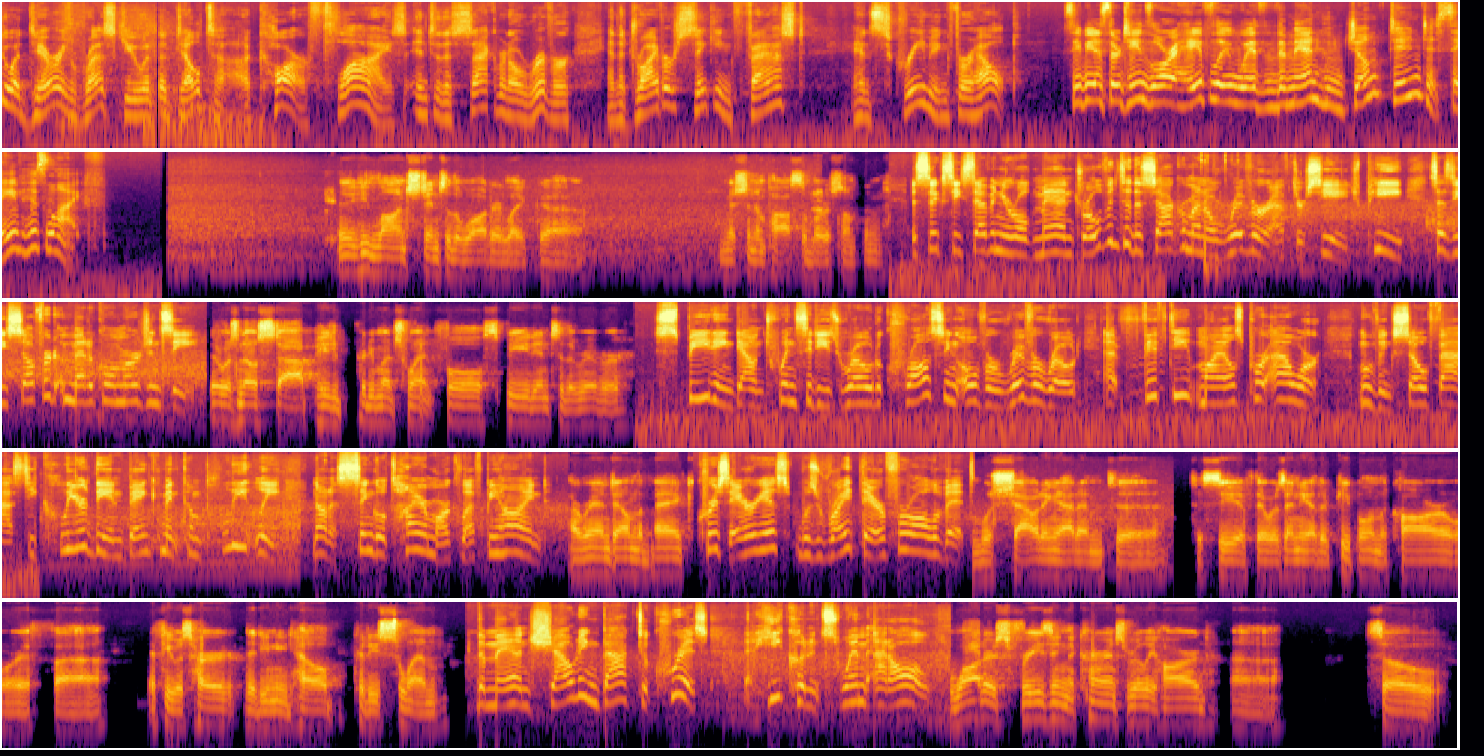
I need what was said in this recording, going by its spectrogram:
To a daring rescue at the Delta, a car flies into the Sacramento River and the driver sinking fast and screaming for help. CBS 13's Laura Haefeli with the man who jumped in to save his life. He launched into the water like uh, Mission Impossible or something. A 67 year old man drove into the Sacramento River after CHP says he suffered a medical emergency. There was no stop. He pretty much went full speed into the river. Speeding down Twin Cities Road, crossing over River Road at 50 miles per hour. Moving so fast, he cleared the embankment completely. Not a single tire mark left behind. I ran down the bank. Chris Arias was right there for all of it. Was shouting at him to to see if there was any other people in the car or if uh, if he was hurt, did he need help, could he swim? The man shouting back to Chris that he couldn't swim at all. The water's freezing, the current's really hard, uh, so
